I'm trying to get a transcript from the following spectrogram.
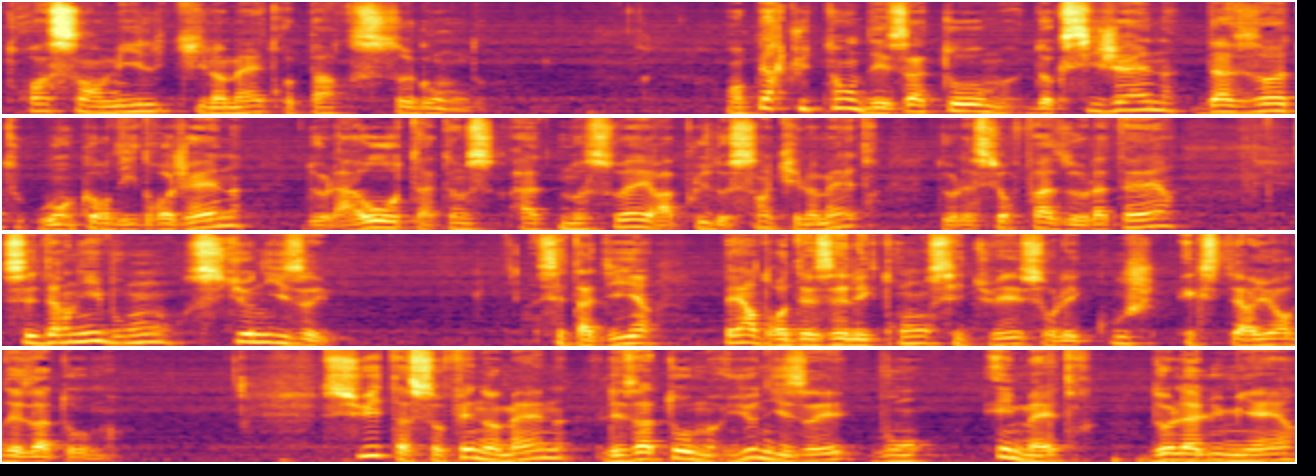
300 000 km par seconde. En percutant des atomes d'oxygène, d'azote ou encore d'hydrogène, de la haute atmosphère à plus de 100 km de la surface de la Terre, ces derniers vont sioniser, c'est-à-dire perdre des électrons situés sur les couches extérieures des atomes. Suite à ce phénomène, les atomes ionisés vont émettre de la lumière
